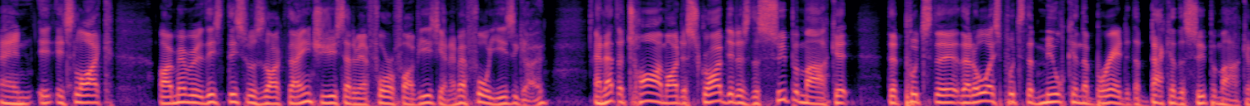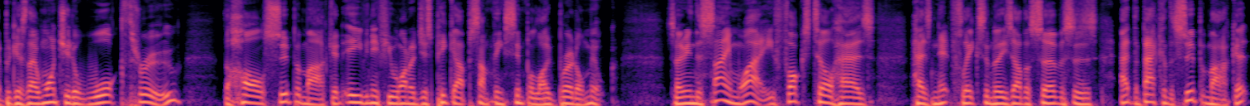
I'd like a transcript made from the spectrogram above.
And it, it's like I remember this this was like they introduced that about four or five years ago, about four years ago. And at the time I described it as the supermarket that puts the that always puts the milk and the bread at the back of the supermarket because they want you to walk through the whole supermarket, even if you want to just pick up something simple like bread or milk. So in the same way, Foxtel has has Netflix and these other services at the back of the supermarket.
